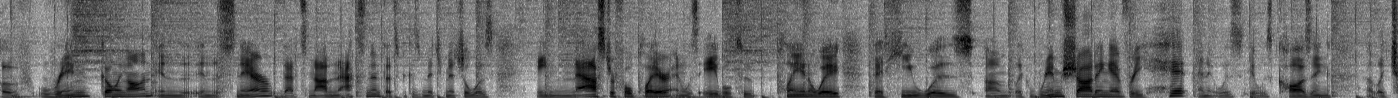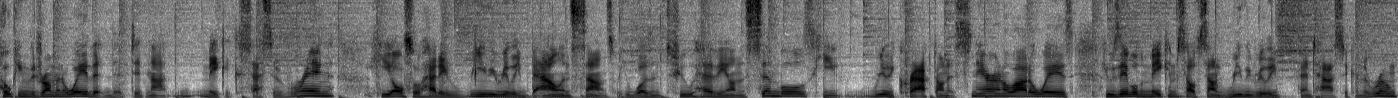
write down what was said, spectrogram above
of ring going on in the, in the snare. That's not an accident. That's because Mitch Mitchell was a masterful player and was able to play in a way that he was um, like rim shotting every hit and it was it was causing uh, like choking the drum in a way that, that did not make excessive ring. He also had a really, really balanced sound. So he wasn't too heavy on the cymbals. He really cracked on his snare in a lot of ways. He was able to make himself sound really, really fantastic in the room.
